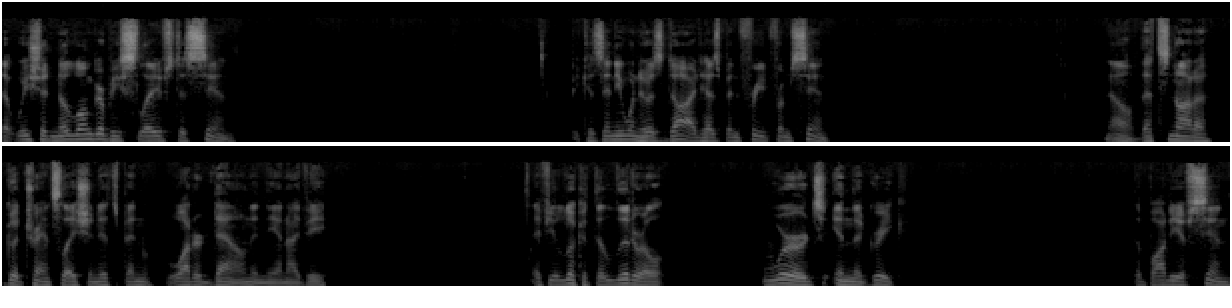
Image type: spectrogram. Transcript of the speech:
that we should no longer be slaves to sin. Because anyone who has died has been freed from sin. No, that's not a good translation. It's been watered down in the NIV. If you look at the literal words in the Greek, the body of sin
